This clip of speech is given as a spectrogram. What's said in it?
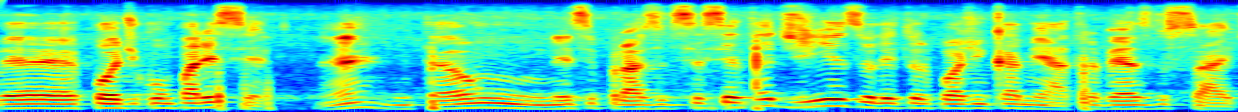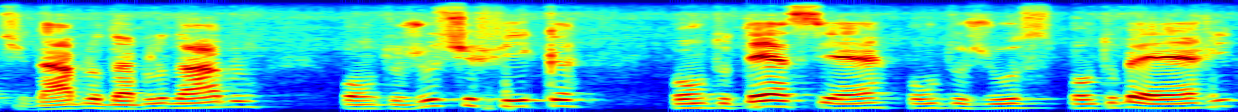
é, pode comparecer. Né? Então, nesse prazo de 60 dias, o eleitor pode encaminhar através do site www.justifica.tse.jus.br,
